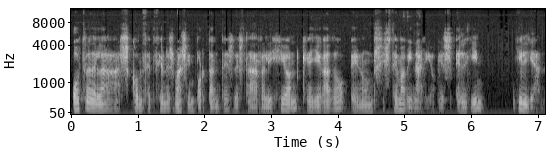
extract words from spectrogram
otra de las concepciones más importantes de esta religión que ha llegado en un sistema binario, que es el yin y el yang.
